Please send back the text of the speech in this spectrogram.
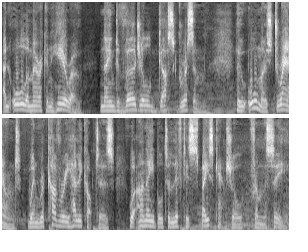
an all-American hero named Virgil Gus Grissom, who almost drowned when recovery helicopters were unable to lift his space capsule from the sea.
